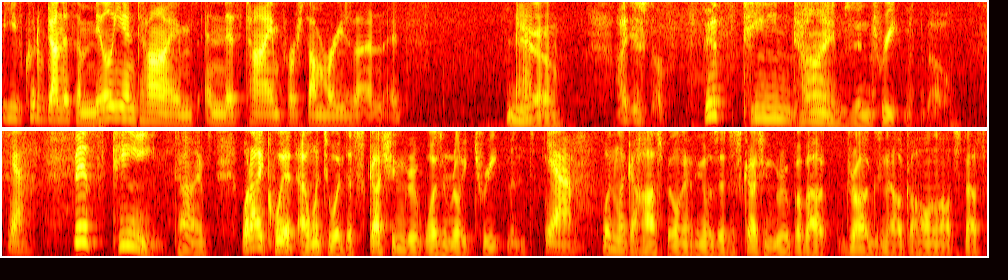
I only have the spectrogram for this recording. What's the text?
he could have done this a million times, and this time for some reason, it's sad. Yeah. I just, uh, 15 times in treatment, though. Yeah, 15 times. When I quit, I went to a discussion group. wasn't really treatment. yeah. wasn't like a hospital or anything. It was a discussion group about drugs and alcohol and all that stuff.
